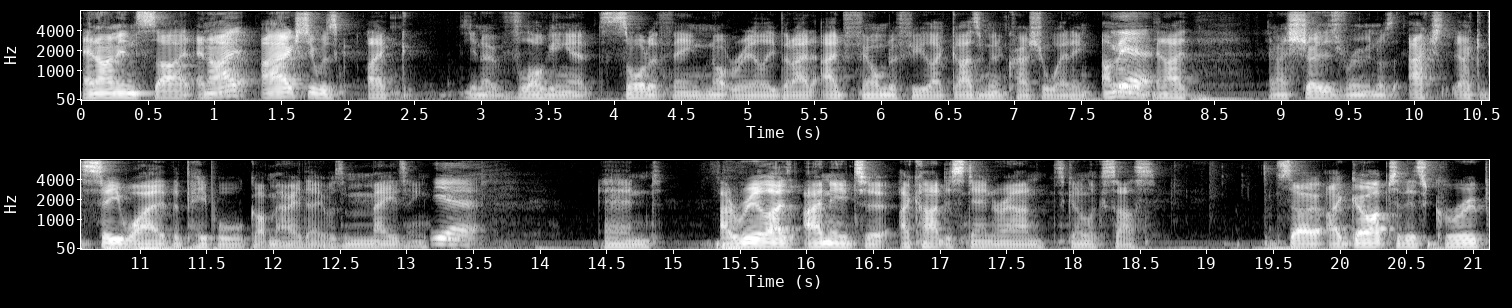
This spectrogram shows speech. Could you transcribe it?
and I'm inside. And I, I actually was like, you know, vlogging it sort of thing. Not really, but I'd, I'd filmed a few like, guys, I'm gonna crash a wedding. I'm Yeah. in, and I, and I show this room, and it was actually I could see why the people got married there. It was amazing Yeah. and I realized I need to. I can't just stand around. It's gonna look sus. So I go up to this group,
